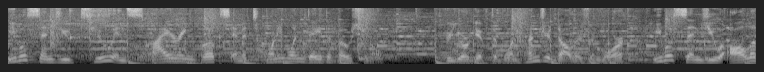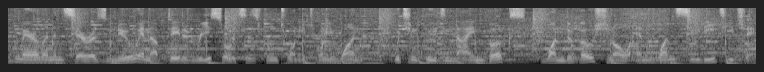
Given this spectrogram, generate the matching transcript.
we will send you two inspiring books and a 21 day devotional. For your gift of $100 or more, we will send you all of Marilyn and Sarah's new and updated resources from 2021, which includes nine books, one devotional, and one CD teaching.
